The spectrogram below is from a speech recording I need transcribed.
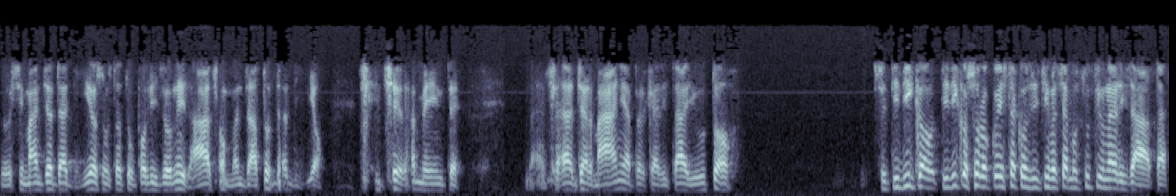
dove si mangia da Dio, sono stato un po' di giorni là, ci ho mangiato da Dio, sinceramente. C'è la Germania, per carità, aiuto, se ti dico, ti dico solo questa così ci facciamo tutti una risata.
